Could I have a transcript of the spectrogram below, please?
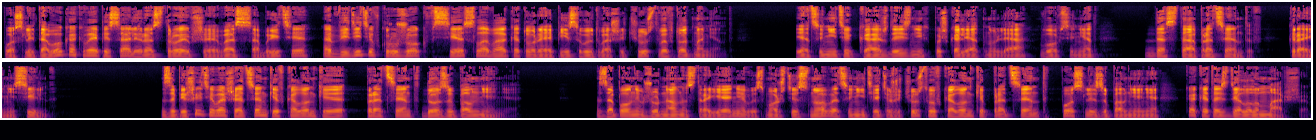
После того, как вы описали расстроившее вас событие, обведите в кружок все слова, которые описывают ваши чувства в тот момент, и оцените каждое из них по шкале от нуля, вовсе нет, до 100%, крайне сильно. Запишите ваши оценки в колонке «Процент до заполнения». Заполнив журнал настроения, вы сможете снова оценить эти же чувства в колонке «Процент после заполнения», как это сделала Марша.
